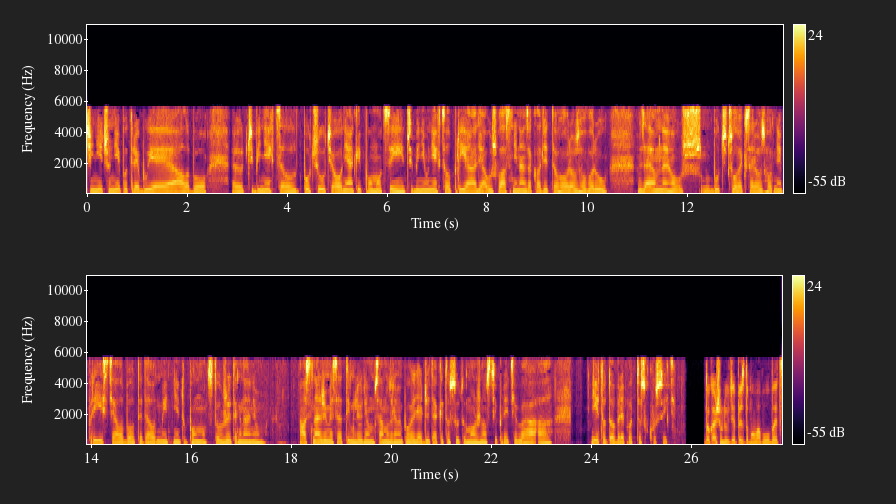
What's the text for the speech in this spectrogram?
či niečo nepotrebuje, alebo e, či by nechcel počuť o nejakej pomoci, či by ju nechcel prijať a už vlastne na základe toho rozhovoru vzájomného už buď človek sa rozhodne prísť, alebo teda odmietne tú pomoc, to už je tak na ňom. Ale snažíme sa tým ľuďom samozrejme povedať, že takéto sú tu možnosti pre teba a je to dobre, poď to skúsiť. Dokážu ľudia bez domova vôbec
